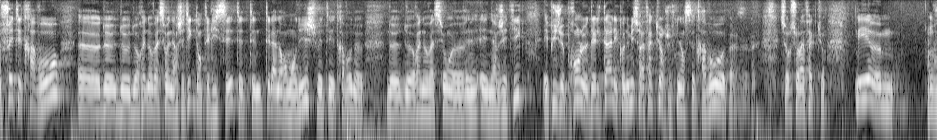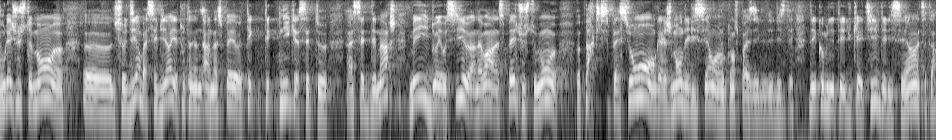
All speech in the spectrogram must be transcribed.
fais tes travaux de, rénovation énergétique dans tes lycées, t'es la Normandie, je fais tes travaux de, rénovation énergétique, et puis je prends le delta, l'économie sur la facture, je finance ces travaux euh, sur, la facture. Et euh, on voulait justement euh, se dire, bah, c'est bien, il y a tout un, aspect technique à cette, à cette démarche, mais il doit aussi en avoir un aspect justement participation, engagement des lycéens, en l'occurrence par des, des, communautés éducatives, des lycéens, etc.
